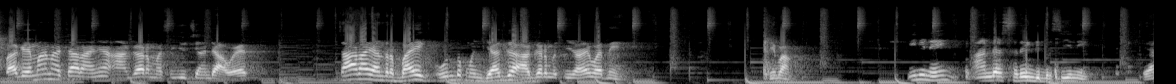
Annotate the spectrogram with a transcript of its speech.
Bagaimana caranya agar mesin cuci anda awet? Cara yang terbaik untuk menjaga agar mesin cuci awet nih. Ini bang, ini nih Anda sering dibersihin nih ya.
